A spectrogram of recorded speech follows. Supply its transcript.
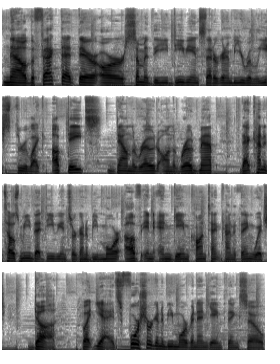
Now, the fact that there are some of the Deviants that are going to be released through like updates down the road on the roadmap, that kind of tells me that Deviants are going to be more of an end game content kind of thing, which, duh. But yeah, it's for sure going to be more of an end game thing, so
